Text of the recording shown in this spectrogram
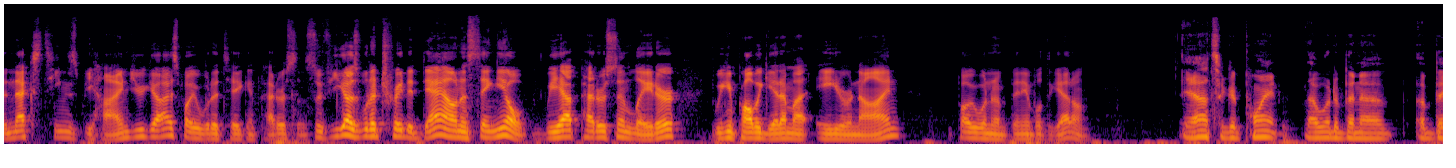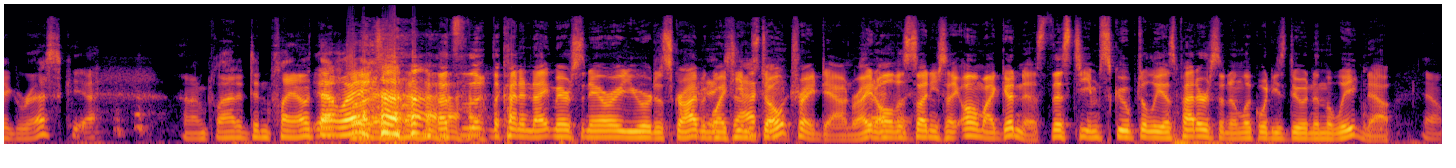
the next teams behind you guys probably would have taken Pettersson. So if you guys would have traded down and saying, yo, we have Pettersson later, we can probably get him at eight or nine, you probably wouldn't have been able to get him. Yeah, that's a good point. That would have been a, a big risk, Yeah. and I'm glad it didn't play out Yeah. that way. That's the, the kind of nightmare scenario you were describing why teams don't trade down, right? All of a sudden you say, oh my goodness, this team scooped Elias Pettersson and look what he's doing in the league now. yeah.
